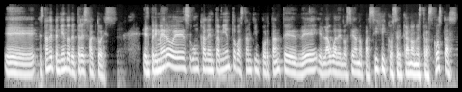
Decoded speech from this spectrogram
eh, están dependiendo de tres factores. El primero es un calentamiento bastante importante del agua del Océano Pacífico cercano a nuestras costas.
